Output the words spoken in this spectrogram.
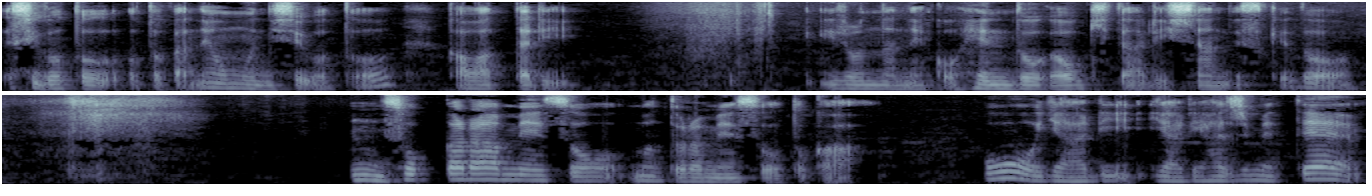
仕事とかね、主に仕事変わったり、いろんなね、こう変動が起きたりしたんですけど、うん、そっから瞑想、マントラ瞑想とかをやり、やり始めて、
